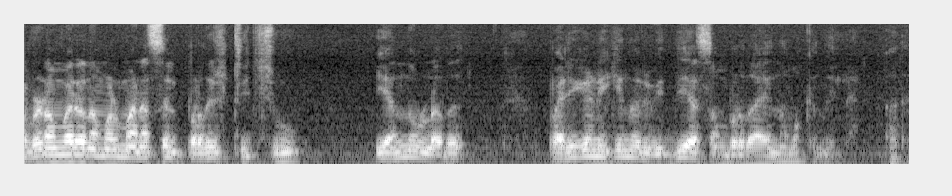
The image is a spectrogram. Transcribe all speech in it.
എവിടം വരെ നമ്മൾ മനസ്സിൽ പ്രതിഷ്ഠിച്ചു എന്നുള്ളത് പരിഗണിക്കുന്ന ഒരു വിദ്യാ സമ്പ്രദായം നമുക്കിന്നില്ല. അതെ.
